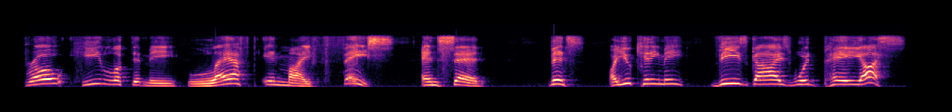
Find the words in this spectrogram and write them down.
Bro, he looked at me, laughed in my face, and said, Vince, are you kidding me? These guys would pay us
